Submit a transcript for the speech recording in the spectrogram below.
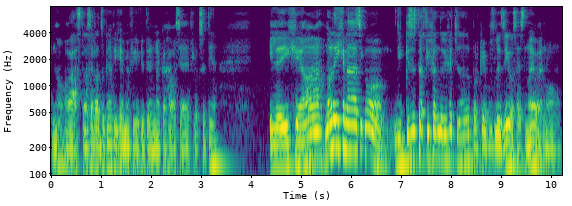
¿no? Hasta hace rato que me fijé, me fijé que tenía una caja vacía de floxetina. Y le dije, ah, no le dije nada así como, ¿y qué se está fijando, hija Porque pues les digo, o sea, es nueva, no,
